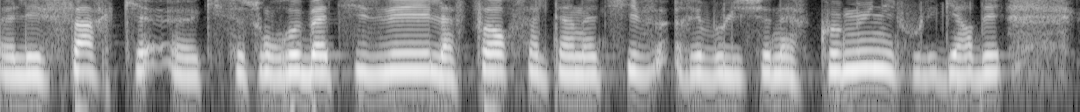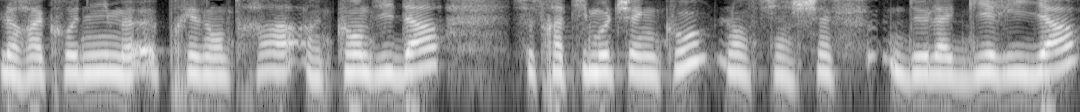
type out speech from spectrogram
euh, les FARC, qui se sont rebaptisés la Force alternative révolutionnaire commune, ils voulaient garder leur acronyme, présentera un candidat. Ce sera Timochenko, l'ancien chef de la guérilla.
